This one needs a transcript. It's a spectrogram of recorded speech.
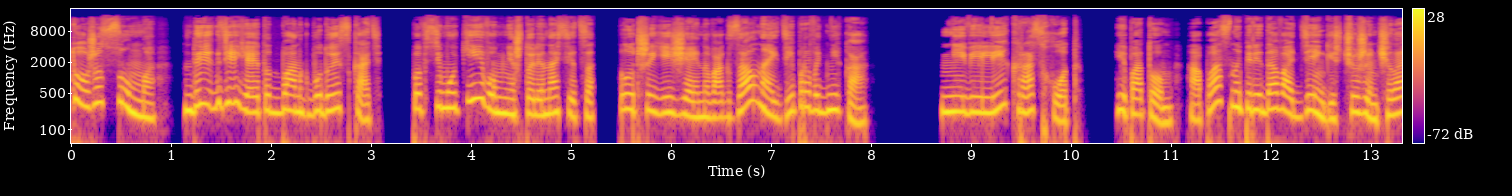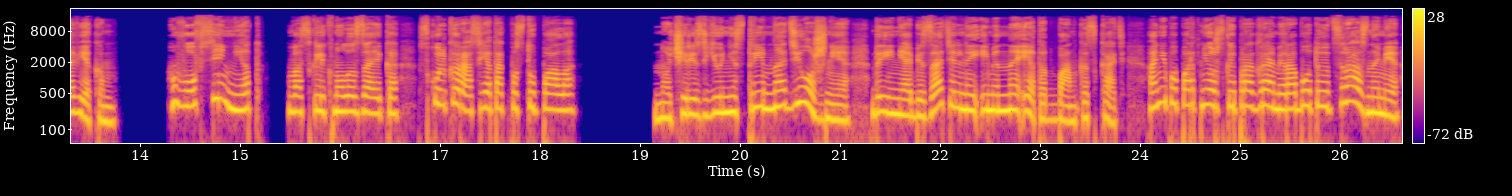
Тоже сумма. Да и где я этот банк буду искать? По всему Киеву мне, что ли, носиться? Лучше езжай на вокзал, найди проводника невелик расход. И потом, опасно передавать деньги с чужим человеком. «Вовсе нет», — воскликнула Зайка. «Сколько раз я так поступала?» Но через Юнистрим надежнее, да и не обязательно именно этот банк искать. Они по партнерской программе работают с разными.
